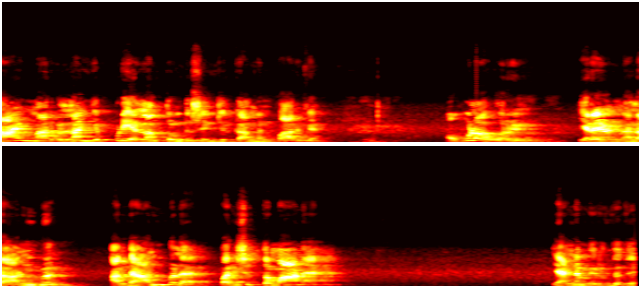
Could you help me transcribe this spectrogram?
நாயன்மார்கள்லாம் எப்படி எல்லாம் தொண்டு செஞ்சுருக்காங்கன்னு பாருங்கள் அவ்வளோ ஒரு இறைவன் மேலே அன்பு. அந்த அன்பில் பரிசுத்தமான எண்ணம் இருந்தது.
